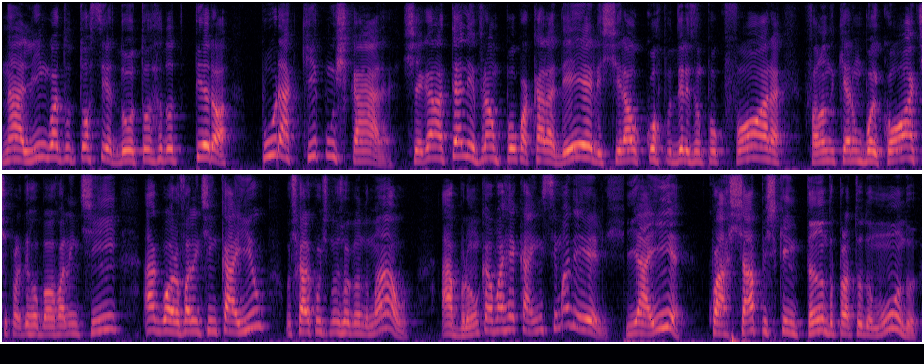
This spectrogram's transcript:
na língua do torcedor, torcedor inteiro, ó, por aqui com os caras. Chegaram até a livrar um pouco a cara deles, tirar o corpo deles um pouco fora, falando que era um boicote para derrubar o Valentim. Agora o Valentim caiu, os caras continuam jogando mal, a bronca vai recair em cima deles. E aí, com a chapa esquentando para todo mundo,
